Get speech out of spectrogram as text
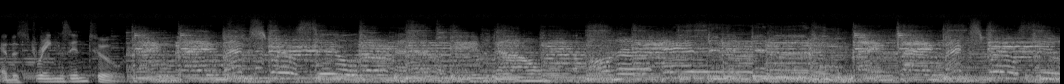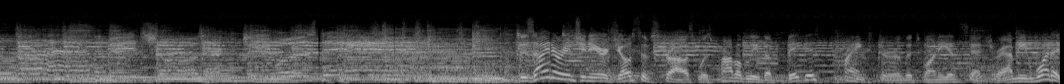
and the strings in tune. Bang, bang, Designer engineer Joseph Strauss was probably the biggest prankster of the 20th century. I mean, what a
